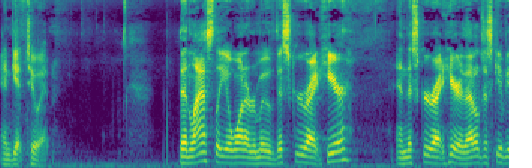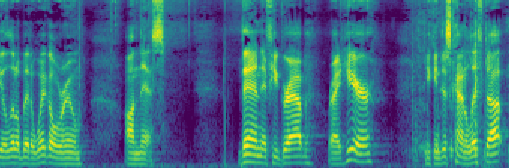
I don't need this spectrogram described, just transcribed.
and get to it. Then lastly, you'll want to remove this screw right here and this screw right here. That'll just give you a little bit of wiggle room on this. Then if you grab right here, you can just kind of lift up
